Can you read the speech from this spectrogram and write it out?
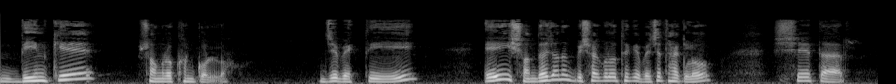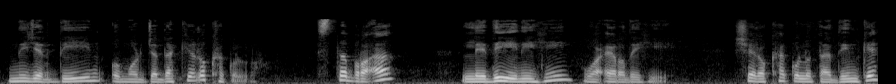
দিনকে সংরক্ষণ করল। যে ব্যক্তি এই সন্দেহজনক বিষয়গুলো থেকে বেঁচে থাকল, সে তার নিজের দিন ও মর্যাদাকে রক্ষা করল। ইস্তাবরা লেদিনিহি এরদিহি। সে রক্ষা করল তার দিনকে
